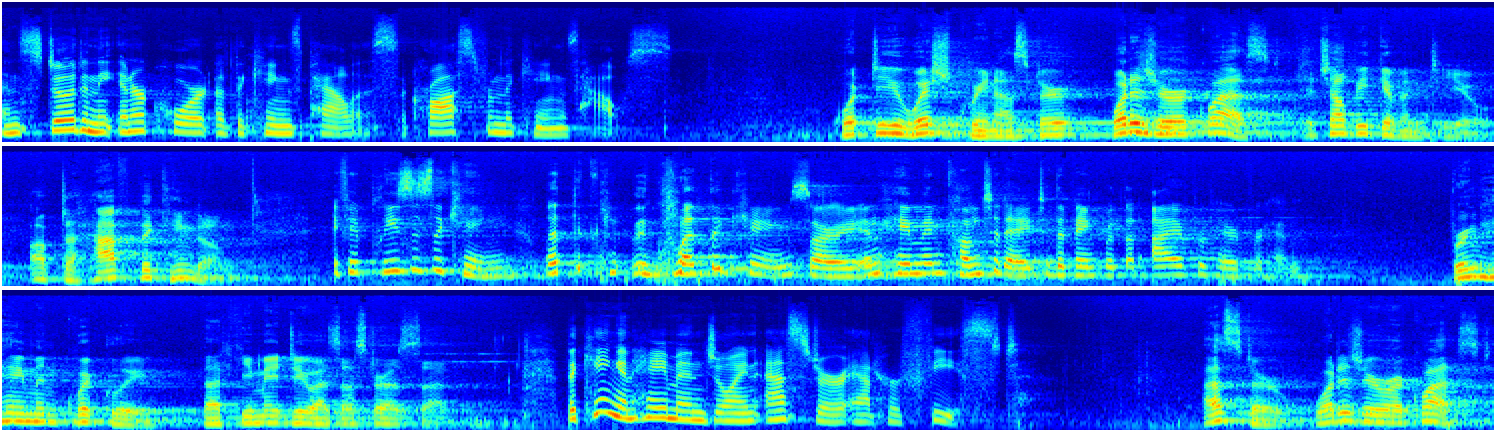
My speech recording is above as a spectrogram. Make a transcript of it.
and stood in the inner court of the king's palace, across from the king's house. What do you wish, Queen Esther? What is your request? It shall be given to you, up to half the kingdom. If it pleases the king, let the, let the king, sorry, and Haman come today to the banquet that I have prepared for him. Bring Haman quickly, that he may do as Esther has said. The king and Haman join Esther at her feast. Esther, what is your request?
